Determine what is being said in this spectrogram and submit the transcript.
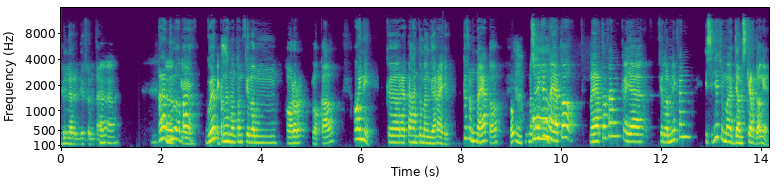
Bener di film time. Heeh. Karena dulu Oke. apa? Gue Ex- pernah nonton film horor lokal. Oh ini Kereta Hantu Manggarai. Itu film Nayato. Oh, iya. Maksudnya kan Oh. Nayato, Nayato kan kayak filmnya kan isinya cuma jump scare doang ya.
